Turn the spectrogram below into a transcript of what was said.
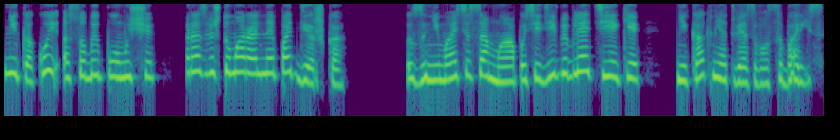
никакой особой помощи разве что моральная поддержка. Занимайся сама, посиди в библиотеке. Никак не отвязывался Борис.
